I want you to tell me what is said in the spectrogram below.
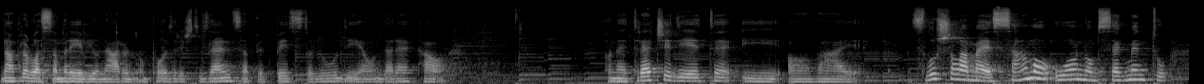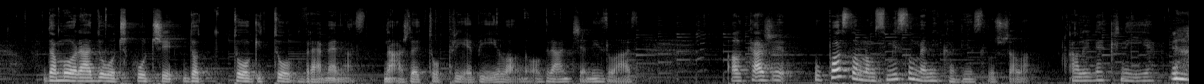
napravila sam reviju u Narodnom pozorištu Zenica pred 500 ljudi i onda rekao, ona je treće dijete i ovaj, slušala me je samo u onom segmentu da mora doći kući do tog i tog vremena. Znaš da je to prije bilo, ono, ograničen izlaz. Ali kaže, u poslovnom smislu me nikad nije slušala, ali nek nije.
